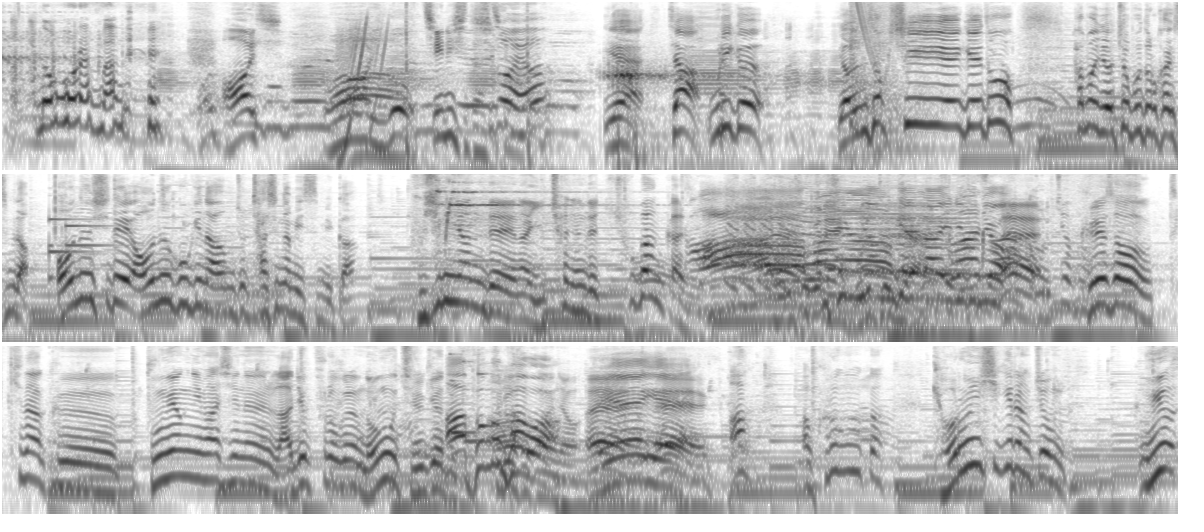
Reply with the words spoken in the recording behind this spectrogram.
너무 오랜만에. 아이씨. 와 이거 진이시다. 실화야? 예. 자, 우리 그 연석 씨에게도 한번 여쭤보도록 하겠습니다. 어느 시대에 어느 곡이 나오면 좀 자신감이 있습니까? 90년대나 2000년대 초반까지. 아, 90년대 라인이군요. 네, 그래서 특히나 그 부명님 하시는 라디오 프로그램 너무 즐겨 아, 뿜뿜 파워. 들었거든요. 예, 예. 아, 아 그러고 보니까 결혼식이랑 좀 우연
